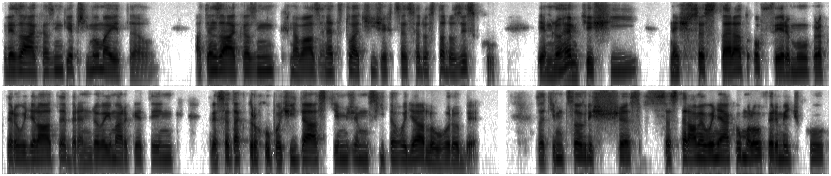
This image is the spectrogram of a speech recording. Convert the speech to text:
kde zákazník je přímo majitel a ten zákazník na vás hned tlačí, že chce se dostat do zisku, je mnohem těžší, než se starat o firmu, pro kterou děláte brandový marketing, kde se tak trochu počítá s tím, že musíte ho dělat dlouhodobě. Zatímco, když se staráme o nějakou malou firmičku,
